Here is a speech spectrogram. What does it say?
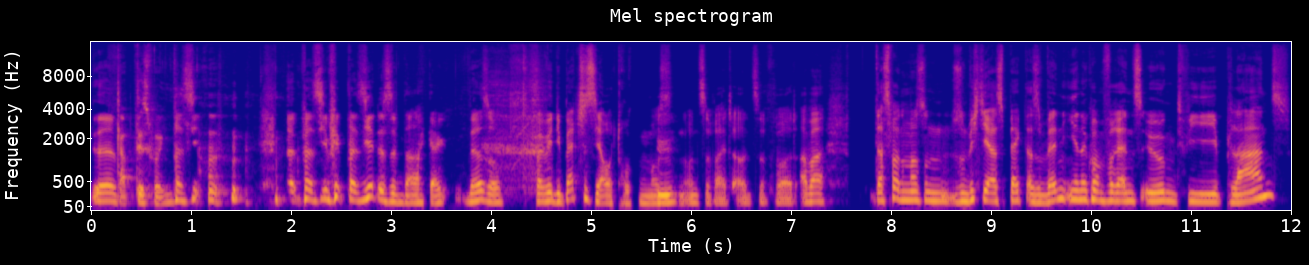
äh, passi passi passiert ist im Nachgang. Ne? So, weil wir die Badges ja auch drucken mussten mhm. und so weiter und so fort. Aber das war nochmal so ein, so ein wichtiger Aspekt. Also wenn ihr eine Konferenz irgendwie plant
